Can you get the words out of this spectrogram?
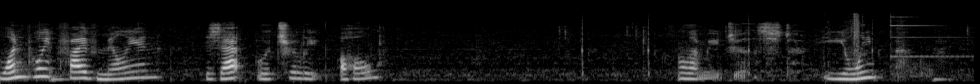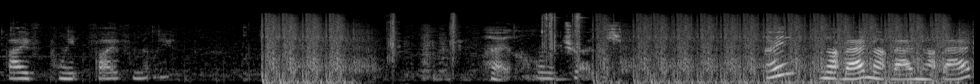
1.5 million? Is that literally all? Let me just yoink. 5.5 million. Hey, let me try this. Hey, not bad, not bad, not bad.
